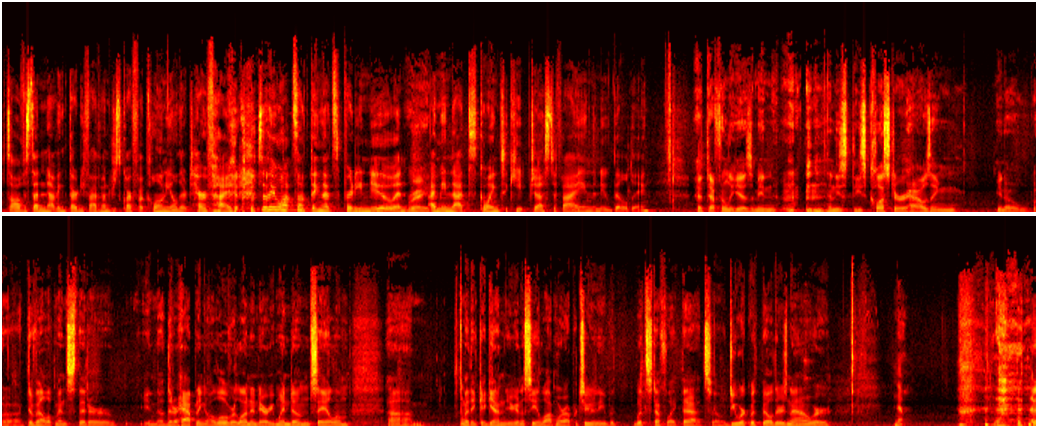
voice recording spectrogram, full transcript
It's all of a sudden having 3500 square foot colonial, they're terrified. so they want something that's pretty new and Right. I mean that's going to keep justifying the new building. It definitely is. I mean, and these these cluster housing, you know, uh, developments that are you know that are happening all over Londonderry, Windham, Salem. Um, I think again you're going to see a lot more opportunity with with stuff like that. So, do you work with builders now, or. No.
